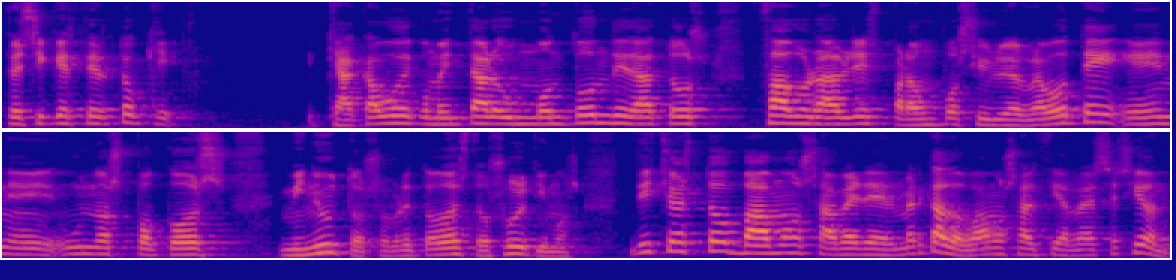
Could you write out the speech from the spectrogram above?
pero sí que es cierto que que acabo de comentar un montón de datos favorables para un posible rebote en eh, unos pocos minutos, sobre todo estos últimos. Dicho esto, vamos a ver el mercado, vamos al cierre de sesión.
